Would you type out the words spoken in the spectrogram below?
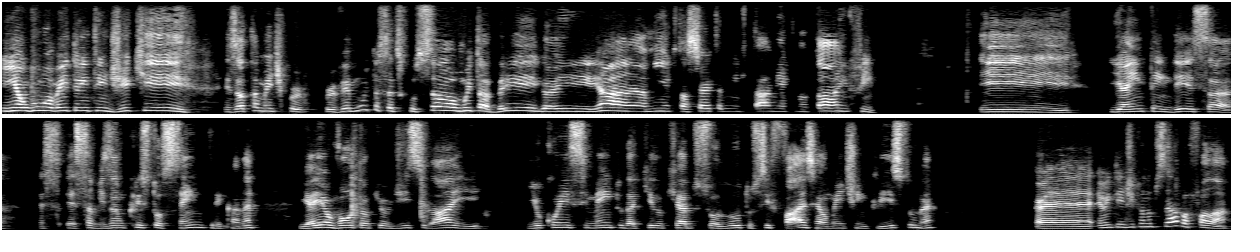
Em algum momento eu entendi que exatamente por, por ver muita essa discussão, muita briga e ah, a minha que tá certa, a minha que tá, a minha que não tá, enfim. E e aí entender essa, essa visão cristocêntrica, né? E aí eu volto ao que eu disse lá e, e o conhecimento daquilo que é absoluto se faz realmente em Cristo, né? É, eu entendi que eu não precisava falar.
